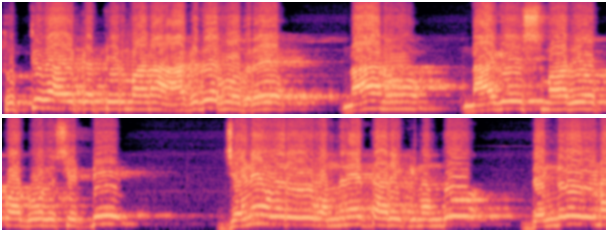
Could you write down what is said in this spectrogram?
ತೃಪ್ತಿದಾಯಕ ತೀರ್ಮಾನ ಆಗದೆ ಹೋದರೆ ನಾನು ನಾಗೇಶ್ ಮಹದೇವಪ್ಪ ಗೋಲುಶೆಟ್ಟಿ ಜನವರಿ ಒಂದನೇ ತಾರೀಕಿನಂದು ಬೆಂಗಳೂರಿನ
